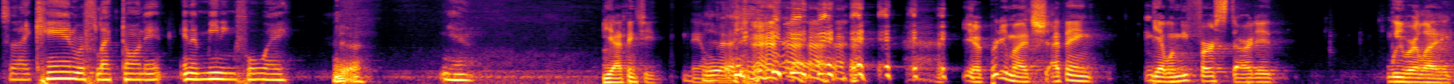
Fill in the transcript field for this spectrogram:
so that I can reflect on it in a meaningful way. yeah Yeah. Yeah, I think she nailed it. yeah Yeah, pretty much. I think, yeah, when we first started, we were like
